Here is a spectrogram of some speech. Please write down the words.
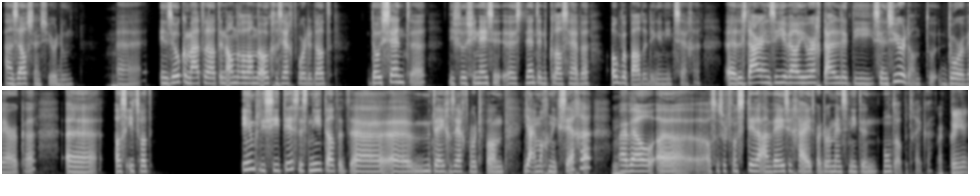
aan zelfcensuur doen. Hm. in zulke mate dat in andere landen ook gezegd worden dat docenten die veel Chinese studenten in de klas hebben, ook bepaalde dingen niet zeggen. dus daarin zie je wel heel erg duidelijk die censuur dan doorwerken. als iets wat impliciet is. Dus niet dat het uh, uh, meteen gezegd wordt van ja, je mag niks zeggen. Mm. Maar wel uh, als een soort van stille aanwezigheid, waardoor mensen niet hun mond open trekken. Maar kun je,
